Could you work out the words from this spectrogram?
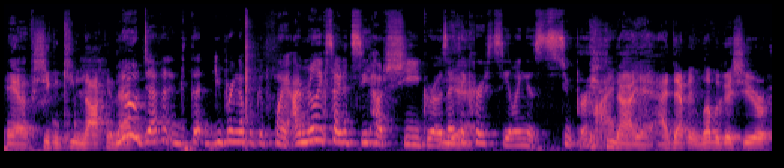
and if she can keep knocking that. No, definitely. That, you bring up a good point. I'm really excited to see how she grows. I think her ceiling is super high. Nah, yeah, I definitely love a good shooter.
